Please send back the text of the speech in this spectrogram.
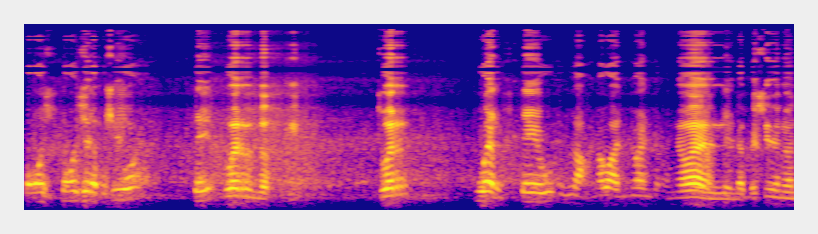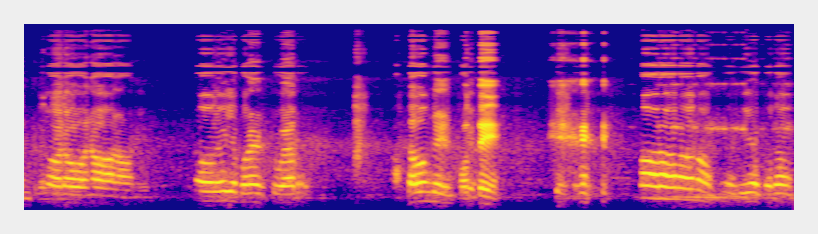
¿Cómo cómo es el apellido? Twardowski. Tuer, U- No, no va, no entra. no va, el, el apellido no entra. No, no, no, no. No, le voy a poner tu R. ¿Hasta dónde? O T. No, no, no, no. Me voy a parar.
